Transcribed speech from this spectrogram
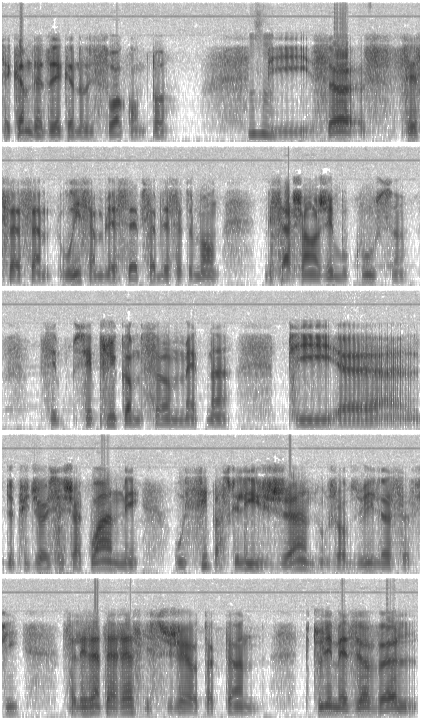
c'est comme de dire que nos histoires comptent pas. Puis ça, tu sais, ça, ça, oui, ça me blessait, puis ça blessait tout le monde, mais ça a changé beaucoup, ça. C'est, plus comme ça maintenant. Puis euh, depuis Joyce et Chacuan, mais aussi parce que les jeunes aujourd'hui, là, Sophie, ça les intéresse les sujets autochtones. Puis tous les médias veulent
